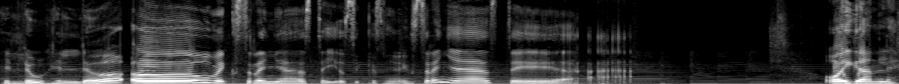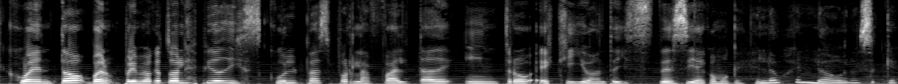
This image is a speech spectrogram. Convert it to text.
Hello, hello. Oh, me extrañaste. Yo sé que sí me extrañaste. Ah. Oigan, les cuento. Bueno, primero que todo les pido disculpas por la falta de intro. Es que yo antes decía como que hello, hello, no sé qué.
